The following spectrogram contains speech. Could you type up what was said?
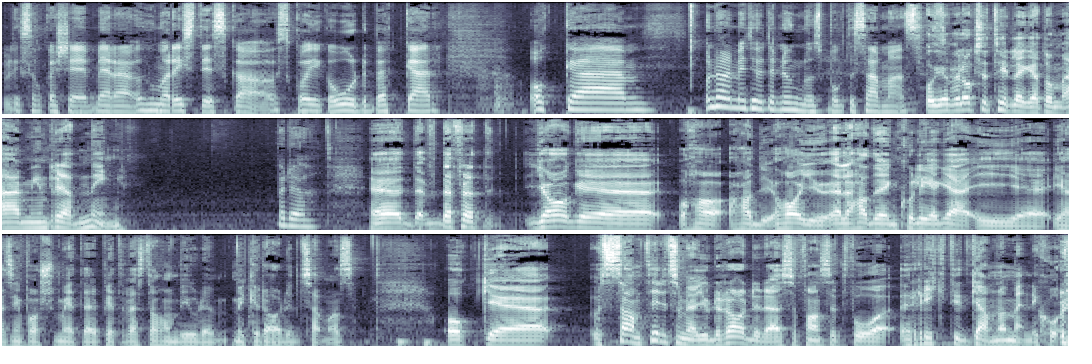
liksom kanske mera humoristiska, skojiga ordböcker. Och, eh, och nu har de gett ut en ungdomsbok tillsammans. Och jag vill också tillägga att de är min räddning. Vadå? Eh, därför att jag eh, ha, hade, har ju, eller hade en kollega i, eh, i Helsingfors som heter Peter Westerholm. Vi gjorde mycket radio tillsammans. Och, eh, och samtidigt som jag gjorde radio där så fanns det två riktigt gamla människor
